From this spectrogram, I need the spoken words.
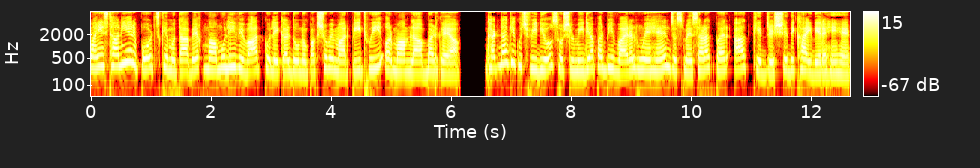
वहीं स्थानीय रिपोर्ट्स के मुताबिक मामूली विवाद को लेकर दोनों पक्षों में मारपीट हुई और मामला बढ़ गया। घटना के कुछ वीडियो सोशल मीडिया पर भी वायरल हुए हैं, जिसमें सड़क पर आग के दृश्य दिखाई दे रहे हैं।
